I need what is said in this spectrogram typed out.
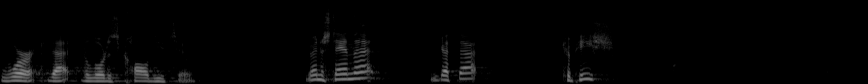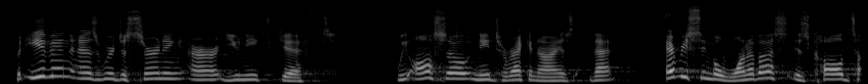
work that the Lord has called you to. You understand that? You get that? Capiche? But even as we're discerning our unique gift, we also need to recognize that every single one of us is called to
